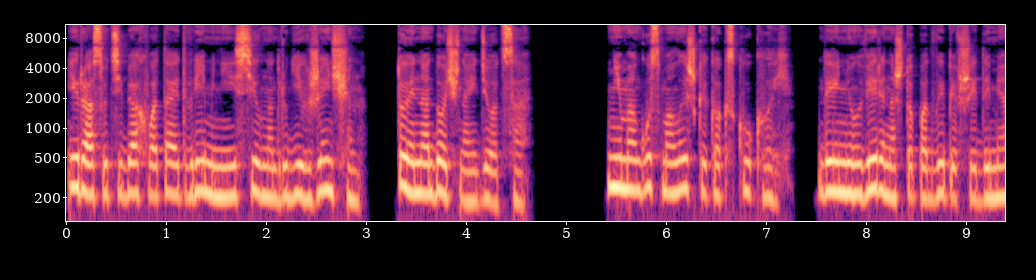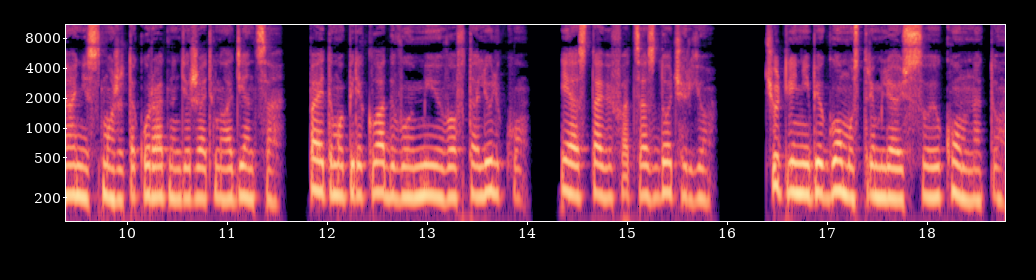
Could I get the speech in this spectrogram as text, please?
И раз у тебя хватает времени и сил на других женщин, то и на дочь найдется. Не могу с малышкой, как с куклой. Да и не уверена, что подвыпивший Демианис сможет аккуратно держать младенца поэтому перекладываю Мию в автолюльку и, оставив отца с дочерью, чуть ли не бегом устремляюсь в свою комнату.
